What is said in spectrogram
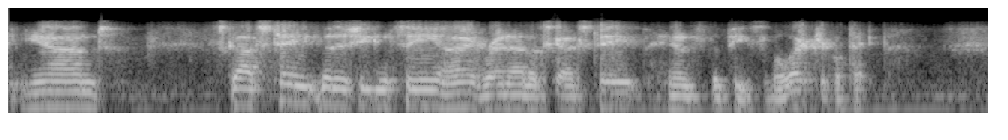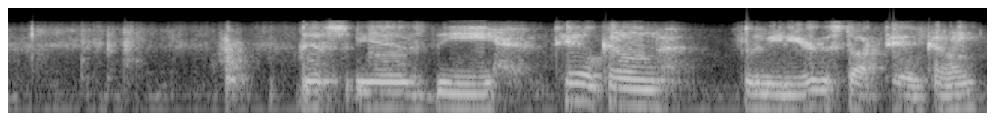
and Scotch tape, but as you can see, I ran out of Scotch tape, hence the piece of electrical tape. This is the tail cone for the Meteor, the stock tail cone.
